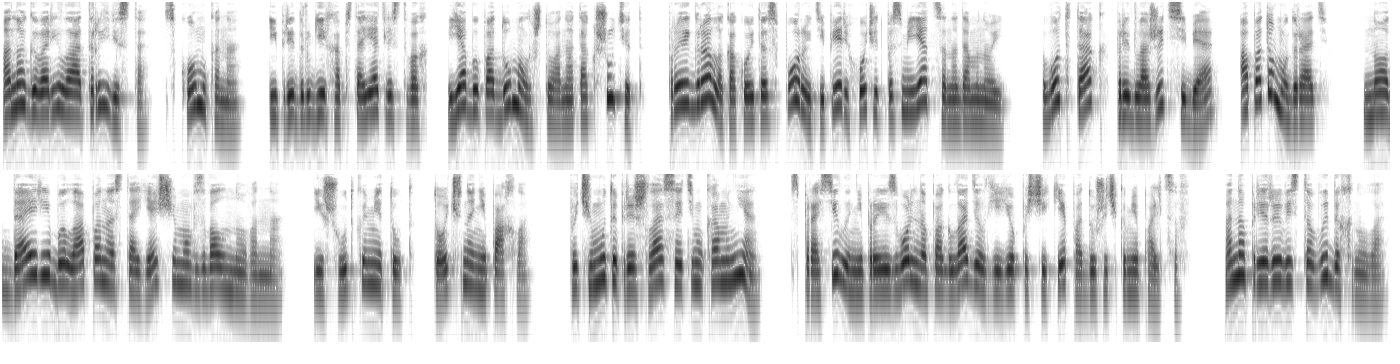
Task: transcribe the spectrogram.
Она говорила отрывисто, скомканно, и при других обстоятельствах я бы подумал, что она так шутит, проиграла какой-то спор и теперь хочет посмеяться надо мной. Вот так предложить себя, а потом удрать. Но Дайри была по-настоящему взволнована, и шутками тут точно не пахло. Почему ты пришла с этим ко мне? спросил и непроизвольно погладил ее по щеке подушечками пальцев. Она прерывисто выдохнула,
